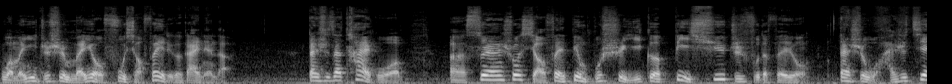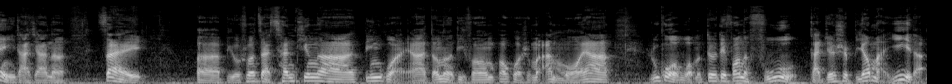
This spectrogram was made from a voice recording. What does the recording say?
我们一直是没有付小费这个概念的，但是在泰国，呃，虽然说小费并不是一个必须支付的费用，但是我还是建议大家呢，在，呃，比如说在餐厅啊、宾馆呀等等地方，包括什么按摩呀，如果我们对对方的服务感觉是比较满意的，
